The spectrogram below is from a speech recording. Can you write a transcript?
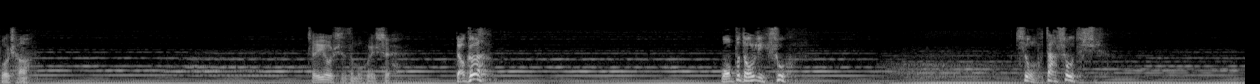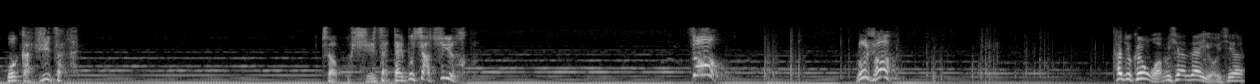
罗成，这又是怎么回事？表哥，我不懂礼数，舅母大寿的事，我改日再来。这我实在待不下去了，走，罗成，他就跟我们现在有些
